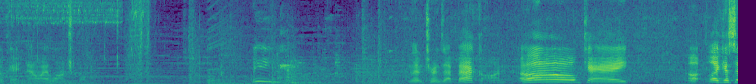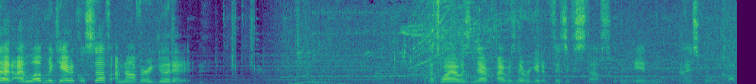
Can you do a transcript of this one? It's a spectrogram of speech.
Okay, now I launch ball. Whee! And then it turns that back on. Okay. Uh, like I said, I love mechanical stuff. I'm not very good at it. That's why I was never I was never good at physics stuff in, in high school and college.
